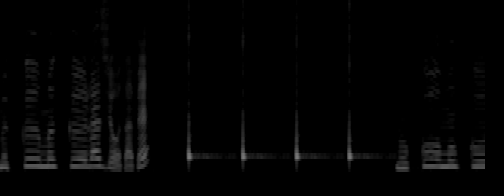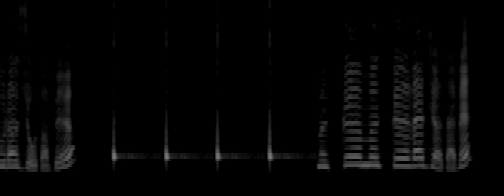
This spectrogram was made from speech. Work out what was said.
むくむくラジオだべ。むくむくラジオだべむくむくラジオだべ。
